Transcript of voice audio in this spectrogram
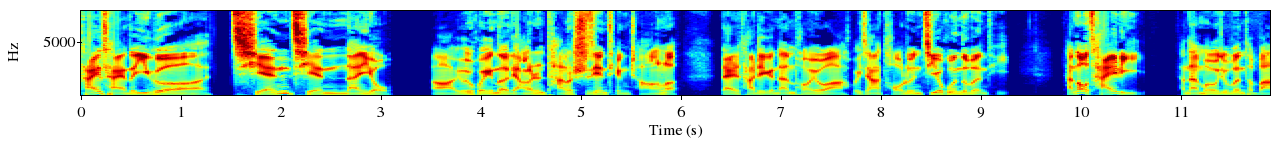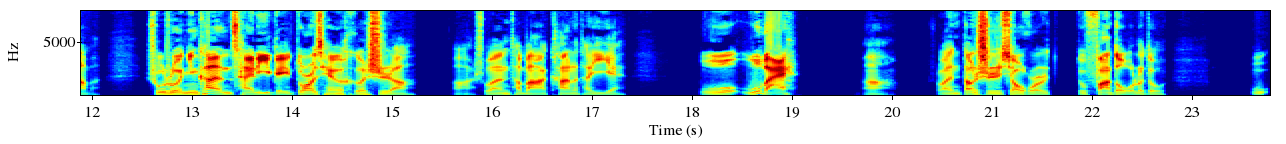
彩彩的一个前前男友啊，有一回呢，两个人谈了时间挺长了，带着她这个男朋友啊回家讨论结婚的问题。谈到彩礼，她男朋友就问他爸爸：“叔叔，您看彩礼给多少钱合适啊？”啊，说完，他爸看了他一眼，五五百，啊，说完，当时小伙都发抖了，都五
